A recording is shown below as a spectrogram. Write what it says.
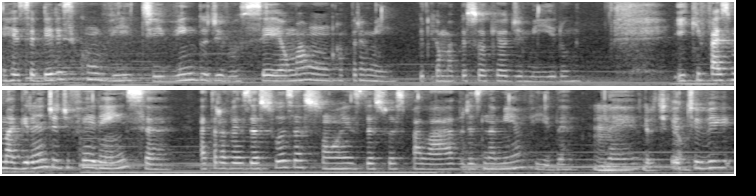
Receber esse convite vindo de você é uma honra para mim, porque é uma pessoa que eu admiro, e que faz uma grande diferença através das suas ações, das suas palavras na minha vida, hum, né? Gratidão. Eu tive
